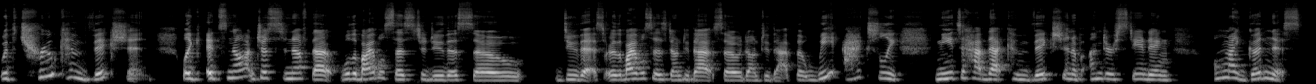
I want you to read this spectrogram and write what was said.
with true conviction. Like, it's not just enough that, well, the Bible says to do this, so do this, or the Bible says don't do that, so don't do that. But we actually need to have that conviction of understanding oh my goodness,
